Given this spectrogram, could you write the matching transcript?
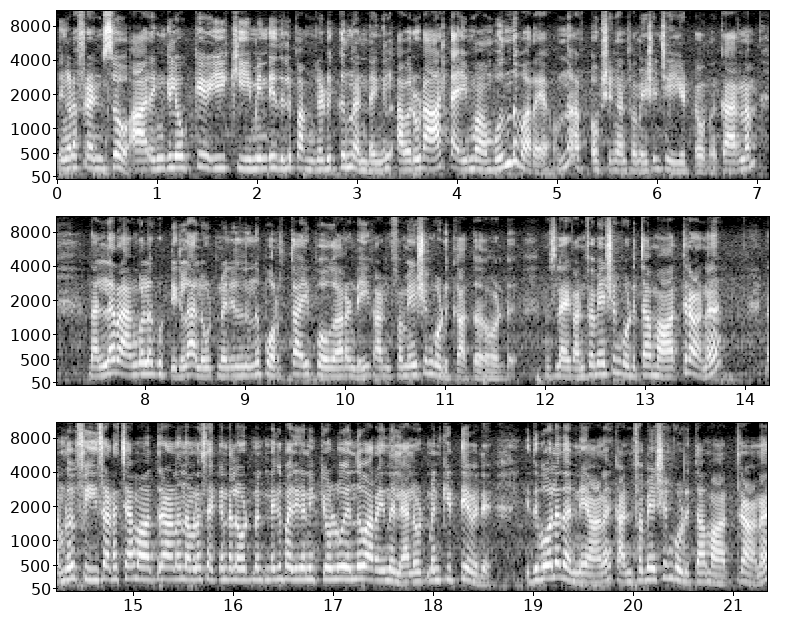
നിങ്ങളുടെ ഫ്രണ്ട്സോ ആരെങ്കിലുമൊക്കെ ഈ കീമിന്റെ ഇതിൽ പങ്കെടുക്കുന്നുണ്ടെങ്കിൽ അവരോട് ആ ടൈം ആകുമ്പോൾ ഒന്ന് പറയാം. ഒന്ന് ഓപ്ഷൻ കൺഫർമേഷൻ ചെയ്യട്ടോ എന്ന്. കാരണം നല്ല റാങ്കുള്ള കുട്ടികൾ അലോട്ട്മെന്റിൽ നിന്ന് പുറത്തായി പോകാറുണ്ട്. ഈ കൺഫർമേഷൻ കൊടുക്കാത്തത് കൊണ്ട്. മനസ്സിലായി? കൺഫർമേഷൻ കൊടുത്താൽ മാത്രമാണ് നമ്മൾ ഫീസ് അടച്ചാൽ മാത്രമാണ് നമ്മൾ സെക്കൻഡ് അലോട്ട്മെന്റിലേക്ക് പരിഗണിക്കുള്ളൂ എന്ന് പറയുന്നില്ല. അലോട്ട്മെന്റ് കിട്ടിയവർ ഇതുപോലെ തന്നെയാണ് കൺഫർമേഷൻ കൊടുത്താൽ മാത്രമാണ്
